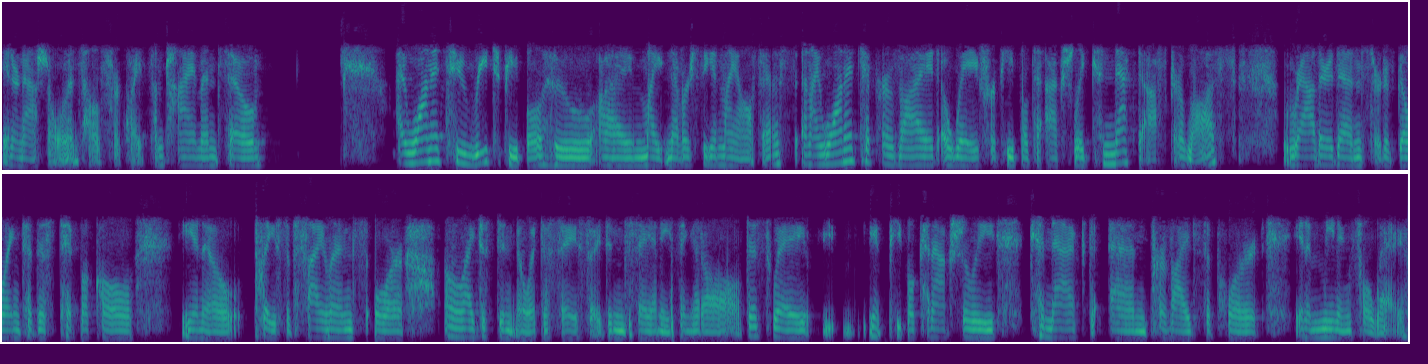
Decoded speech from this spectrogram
international women's health for quite some time. And so I wanted to reach people who I might never see in my office, and I wanted to provide a way for people to actually connect after loss rather than sort of going to this typical, you know, place of silence or, oh, I just didn't know what to say, so I didn't say anything at all. This way, people can actually connect and provide support in a meaningful way.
